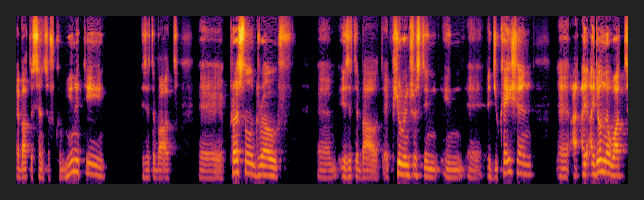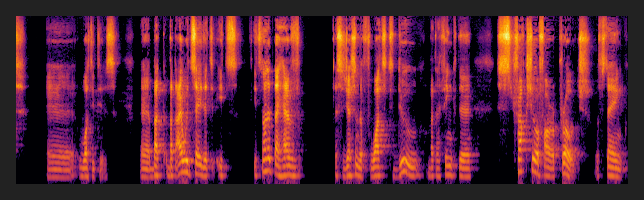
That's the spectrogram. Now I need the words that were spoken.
about the sense of community? Is it about uh, personal growth? Um, is it about a pure interest in, in uh, education? Uh, I, I don't know what, uh, what it is. Uh, but, but I would say that it's, it's not that I have a suggestion of what to do, but I think the structure of our approach of saying,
